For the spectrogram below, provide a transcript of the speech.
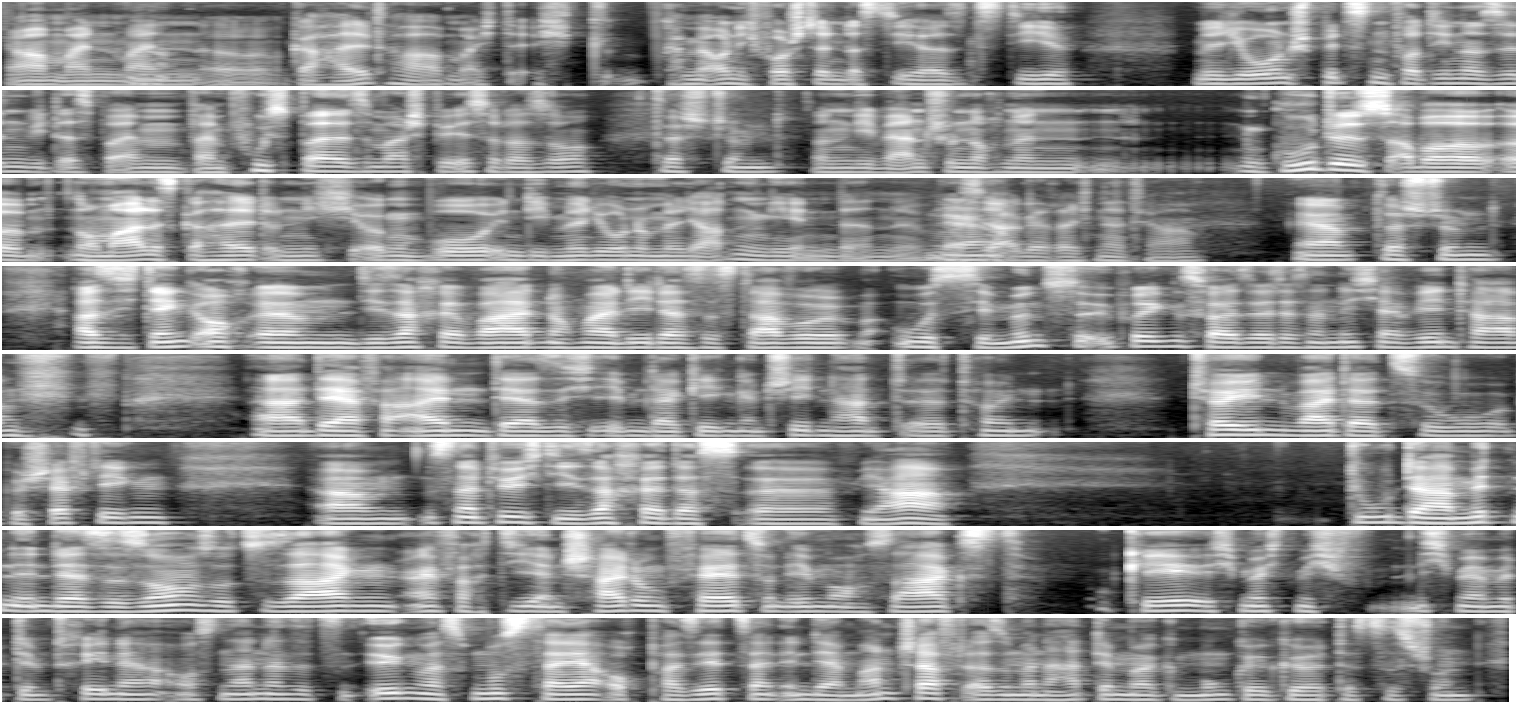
ja, mein, mein äh, Gehalt haben. Ich, ich kann mir auch nicht vorstellen, dass die jetzt die Millionen Spitzenverdiener sind, wie das beim, beim Fußball zum Beispiel ist oder so, das stimmt. sondern die werden schon noch ein, ein gutes, aber ähm, normales Gehalt und nicht irgendwo in die Millionen und Milliarden gehen, dann übers Ja. Jahr gerechnet, ja. Ja, das stimmt. Also ich denke auch, ähm, die Sache war halt nochmal die, dass es da wohl USC Münster übrigens, weil wir das noch nicht erwähnt haben, äh, der Verein, der sich eben dagegen entschieden hat, äh, Töin weiter zu beschäftigen, ähm, ist natürlich die Sache, dass, äh, ja, du da mitten in der Saison sozusagen einfach die Entscheidung fällst und eben auch sagst, okay, ich möchte mich nicht mehr mit dem Trainer auseinandersetzen. Irgendwas muss da ja auch passiert sein in der Mannschaft. Also man hat immer gemunkelt gehört, dass das schon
